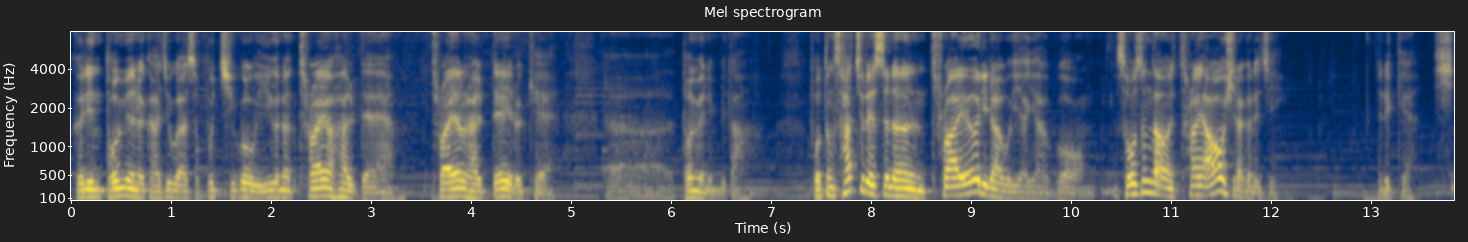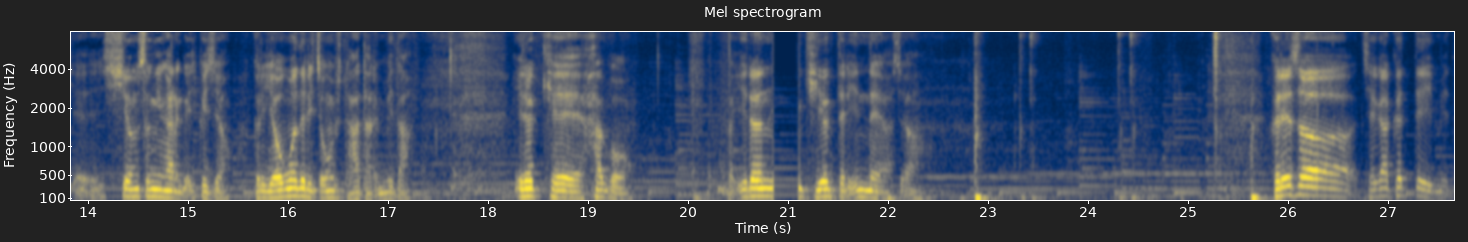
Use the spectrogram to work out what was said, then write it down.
그린 도면을 가지고 와서 붙이고 이거는 트라이얼 할 때, 트라이얼 할 때 이렇게 어, 도면입니다. 보통 사출에서는 트라이얼이라고 이야기하고 가면 트라이아웃이라 그러지. 이렇게 시, 험 성행하는 거지, 그죠? 그리고 용어들이 조금씩 다 다릅니다. 이렇게 하고 이런 기억들이 있네요, 저. 그래서 제가 그때입니다.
